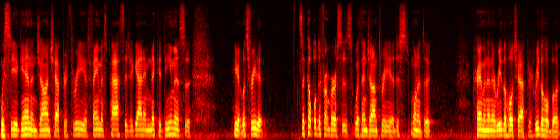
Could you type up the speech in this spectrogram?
We see again in John chapter 3 a famous passage, a guy named Nicodemus. Uh, here, let's read it. It's a couple different verses within John 3. I just wanted to cram it in there. Read the whole chapter, read the whole book.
